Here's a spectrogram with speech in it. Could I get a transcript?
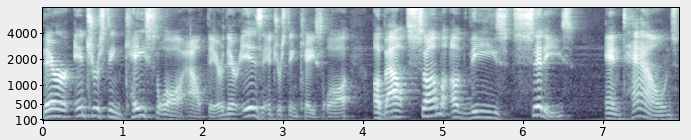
there are interesting case law out there. There is interesting case law about some of these cities and towns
